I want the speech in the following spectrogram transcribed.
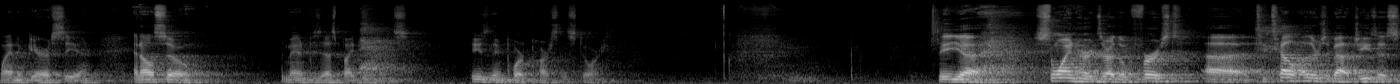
land of Gerasea, and also the man possessed by demons. These are the important parts of the story. The uh, swineherds are the first uh, to tell others about Jesus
